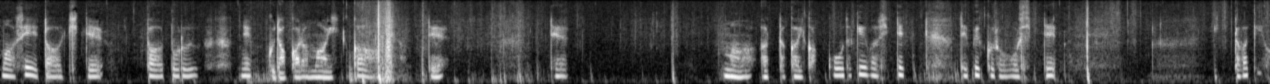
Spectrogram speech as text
まあセーター着てタートルネックだからまあいっかってなって。でまああったかい格好だけはして手袋をして行ったわけよ。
